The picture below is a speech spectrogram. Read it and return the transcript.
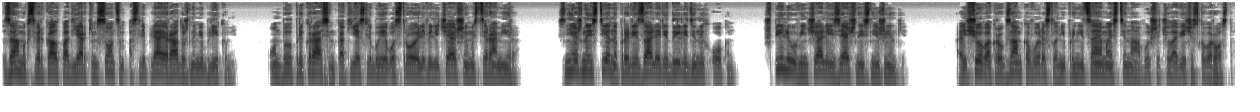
Замок сверкал под ярким солнцем, ослепляя радужными бликами. Он был прекрасен, как если бы его строили величайшие мастера мира. Снежные стены прорезали ряды ледяных окон. Шпили увенчали изящные снежинки. А еще вокруг замка выросла непроницаемая стена выше человеческого роста.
